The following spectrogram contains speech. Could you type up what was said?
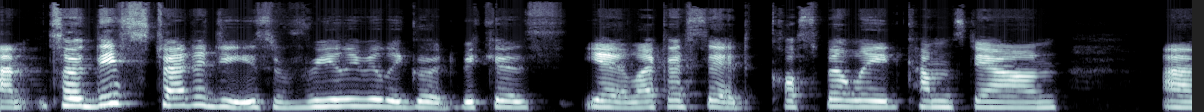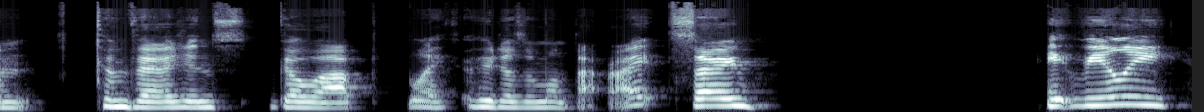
Um, so this strategy is really, really good because, yeah, like I said, cost per lead comes down. Um, conversions go up. Like, who doesn't want that, right? So it really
